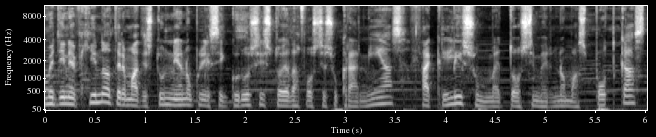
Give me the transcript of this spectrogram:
Με την ευχή να τερματιστούν οι ένοπλες συγκρούσεις στο έδαφος της Ουκρανίας θα κλείσουμε το σημερινό μας podcast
